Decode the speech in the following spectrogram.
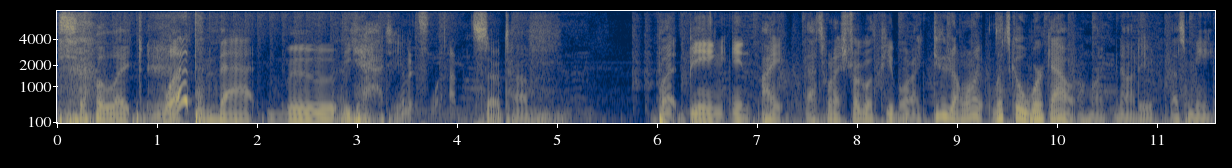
So like, what? that move, yeah, dude. gonna slap. so tough. But being in, I that's what I struggle with. People are like, dude, I want to let's go work out. I'm like, no, dude, that's me.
